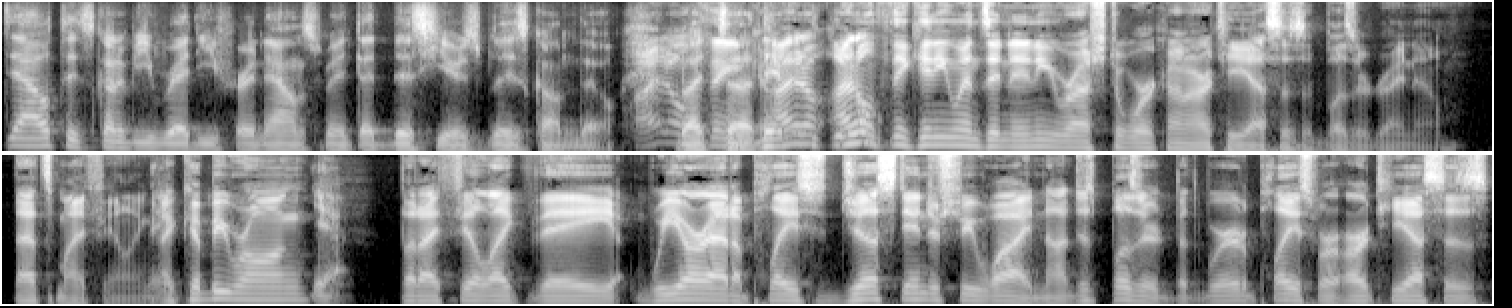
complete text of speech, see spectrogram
doubt it's going to be ready for announcement at this year's BlizzCon, though. I don't But, think uh, I don't I don't think anyone's in any rush to work on RTSs at Blizzard right now. That's my feeling. I could be wrong. Yeah. But I feel like they we are at a place just industry wide, not just Blizzard, but we're at a place where RTSs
